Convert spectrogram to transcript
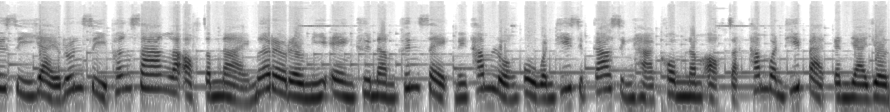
ฤาษีใหญ่รุ่น 4 เพิ่งสร้างและออกจำหน่ายเมื่อเร็วๆนี้เองคือนำขึ้นเสกในถ้ำหลวงปู่วันที่ 19 สิงหาคมนำออกจากถ้ำวันที่ 8 กันยายน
